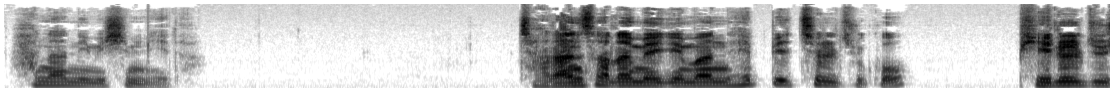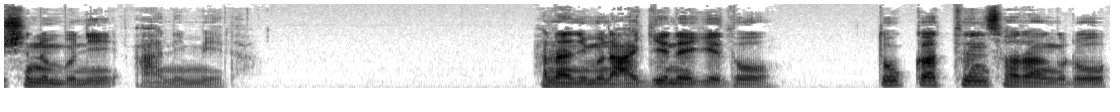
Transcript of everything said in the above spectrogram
하나님이십니다. 잘한 사람에게만 햇빛을 주고 비를 주시는 분이 아닙니다. 하나님은 악인에게도 똑같은 사랑으로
